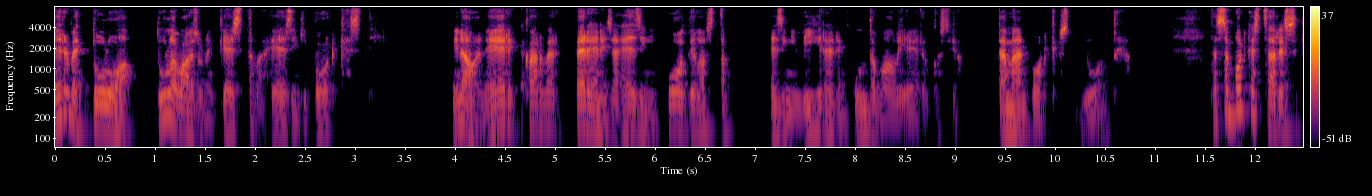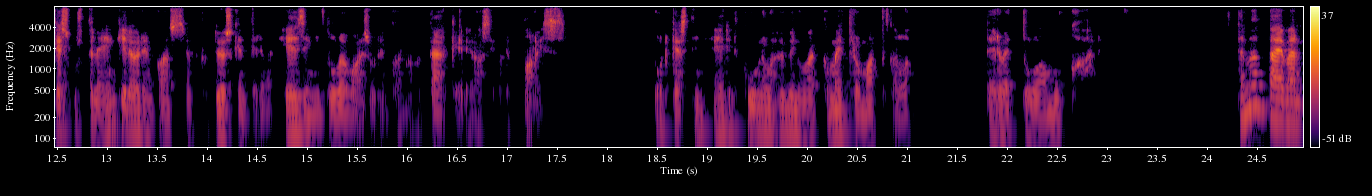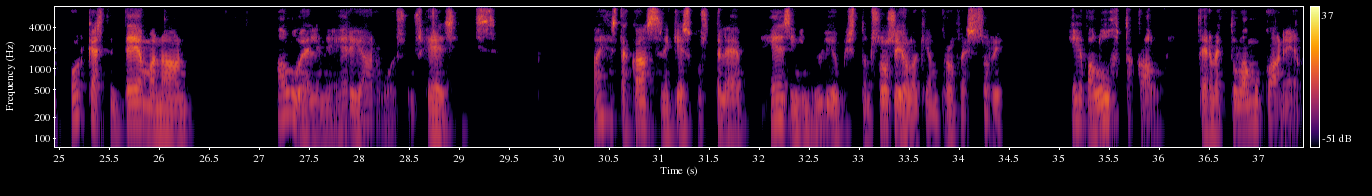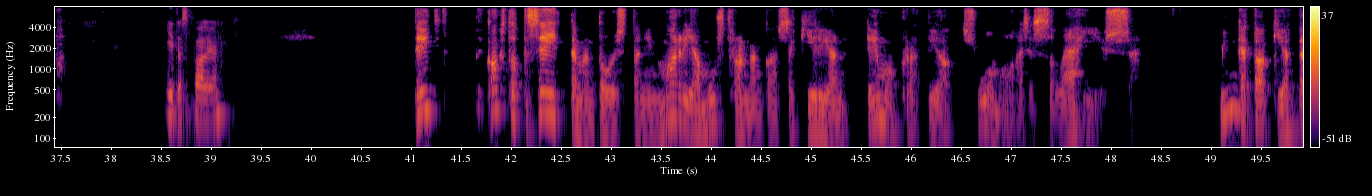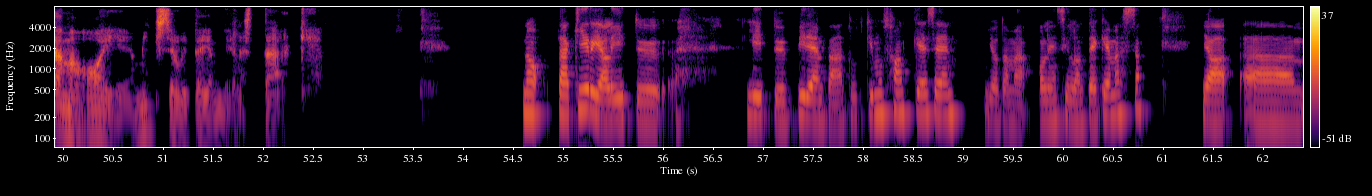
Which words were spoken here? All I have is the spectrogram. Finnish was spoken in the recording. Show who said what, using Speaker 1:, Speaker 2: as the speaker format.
Speaker 1: Tervetuloa Tulevaisuuden kestävä Helsinki podcastiin. Minä olen Erik Karver, perheenisä Helsingin Puotilasta, Helsingin vihreiden kuntavaaliehdokas ja tämän podcastin juontaja. Tässä podcast-sarjassa keskustelen henkilöiden kanssa, jotka työskentelevät Helsingin tulevaisuuden kannalta tärkeiden asioiden parissa. Podcastin ehdit kuunnella hyvin vaikka metromatkalla. Tervetuloa mukaan. Tämän päivän podcastin teemana on alueellinen eriarvoisuus Helsingissä. Aiheesta kanssani keskustelee Helsingin yliopiston sosiologian professori Eeva Luhtakallio. Tervetuloa mukaan Eeva.
Speaker 2: Kiitos paljon.
Speaker 1: Teit 2017 niin Maria Mustrannan kanssa kirjan Demokratia suomalaisessa lähiössä. Minkä takia tämä aihe ja miksi se oli teidän mielestä tärkeä?
Speaker 2: No, tämä kirja liittyy, liittyy pidempään tutkimushankkeeseen, jota mä olin silloin tekemässä. Ja ää,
